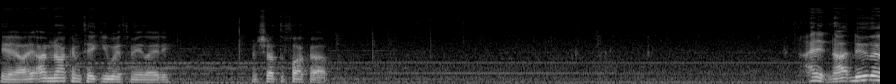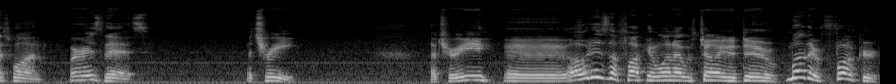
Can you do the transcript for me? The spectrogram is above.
Yeah, I, I'm not gonna take you with me, lady. And shut the fuck up. I did not do this one. Where is this? A tree. A tree? Uh, oh, it is the fucking one I was trying to do. Motherfucker.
